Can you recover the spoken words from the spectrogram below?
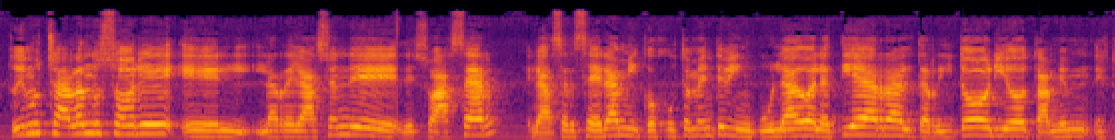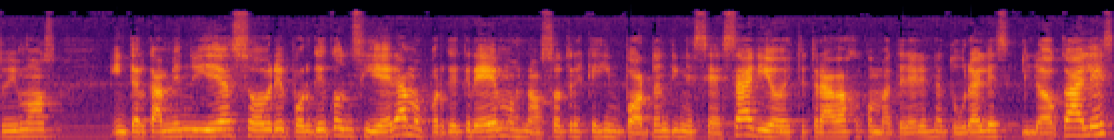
Estuvimos charlando sobre la relación de, de, su hacer, el hacer cerámico justamente vinculado a la tierra, al territorio. También estuvimos intercambiando ideas sobre por qué consideramos, por qué creemos nosotros que es importante y necesario este trabajo con materiales naturales y locales,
